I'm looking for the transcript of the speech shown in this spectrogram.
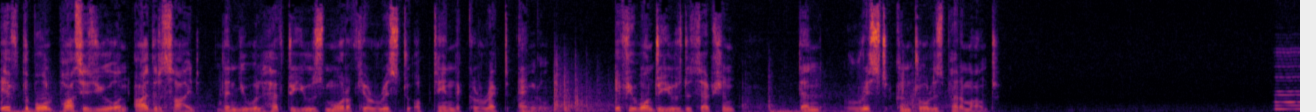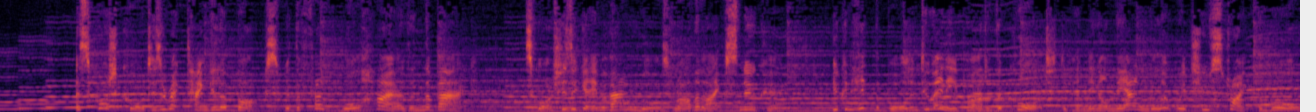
If the ball passes you on either side, then you will have to use more of your wrist to obtain the correct angle. If you want to use deception, then wrist control is paramount. A squash court is a rectangular box with the front wall higher than the back. Squash is a game of angles, rather like snooker. You can hit the ball into any part of the court, depending on the angle at which you strike the ball.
